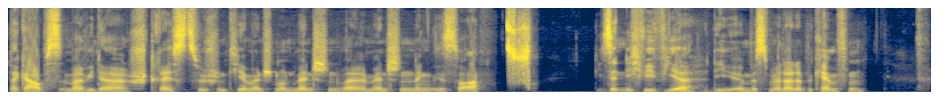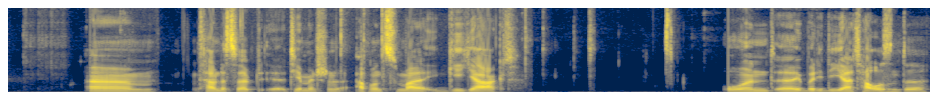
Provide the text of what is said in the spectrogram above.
da gab es immer wieder Stress zwischen Tiermenschen und Menschen, weil Menschen denken sich so, ah, die sind nicht wie wir, die müssen wir leider bekämpfen. Ähm, und haben deshalb äh, Tiermenschen ab und zu mal gejagt. Und äh, über die Jahrtausende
